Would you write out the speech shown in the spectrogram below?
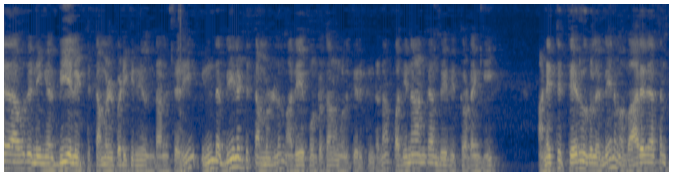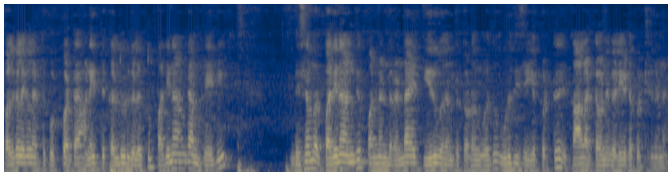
ஏதாவது நீங்கள் பிஎல்இட்டு தமிழ் படிக்கிறீர்கள் என்றாலும் சரி இந்த பிஎலிட்டு தமிழிலும் அதே போன்று தான் உங்களுக்கு இருக்கின்றன. பதினான்காம் தேதி தொடங்கி அனைத்து தேர்வுகளுமே நம்ம பாரதிதாசன் பல்கலைக்கழகத்துக்கு உட்பட்ட அனைத்து கல்லூரிகளுக்கும் பதினான்காம் தேதி டிசம்பர் பதினான்கு பன்னெண்டு ரெண்டாயிரத்தி இருபது அன்று தொடங்குவது உறுதி செய்யப்பட்டு கால அட்டவணை வெளியிடப்பட்டிருக்கின்றன.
